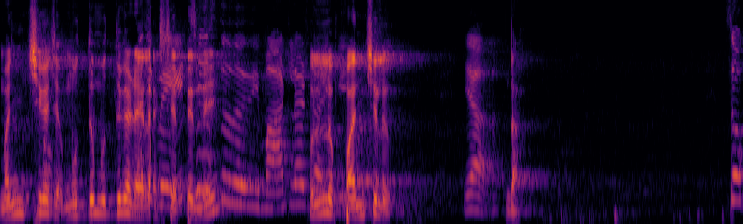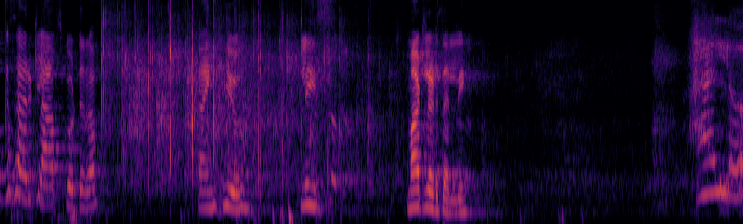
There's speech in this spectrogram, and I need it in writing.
మంచిగా ముద్దు ముద్దుగా డైలాగ్స్ చెప్పింది. ఫుల్ పంచులు. యా. దా. సో ఒక్కసారి క్లాప్స్ కొట్టరా? థ్యాంక్ యూ ప్లీజ్ మాట్లాడు తల్లి. హలో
